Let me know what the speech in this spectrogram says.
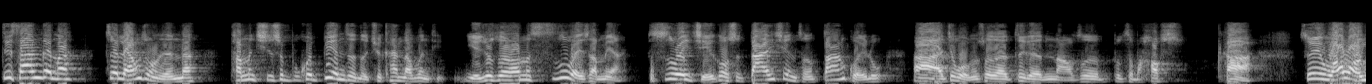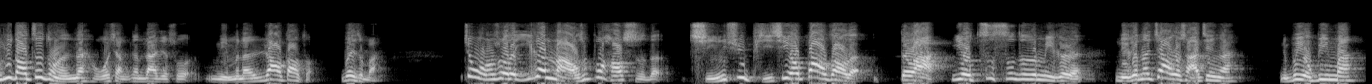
第三个呢？这两种人呢，他们其实不会辩证的去看待问题，也就是说，他们思维上面啊，思维结构是单线程、单回路啊，就我们说的这个脑子不怎么好使啊，所以往往遇到这种人呢，我想跟大家说，你们呢绕道走，为什么？就我们说的一个脑子不好使的，情绪脾气又暴躁的，对吧？又自私的这么一个人，你跟他较个啥劲啊？你不有病吗？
